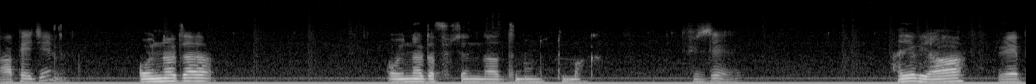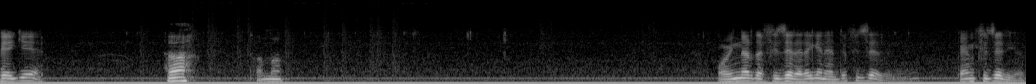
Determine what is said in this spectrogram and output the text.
APC mi? Oyunlarda oyunlarda füzenin adını unuttum bak. Füze. Hayır ya. RPG. Ha tamam. Oyunlarda füzelere genelde füze deniyor. Ben füze diyorum.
